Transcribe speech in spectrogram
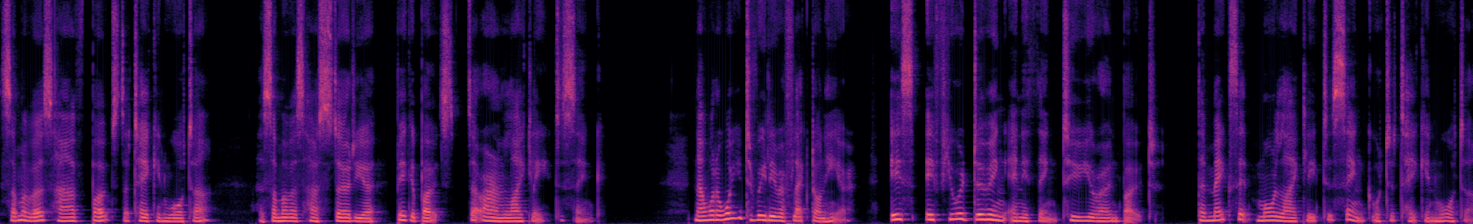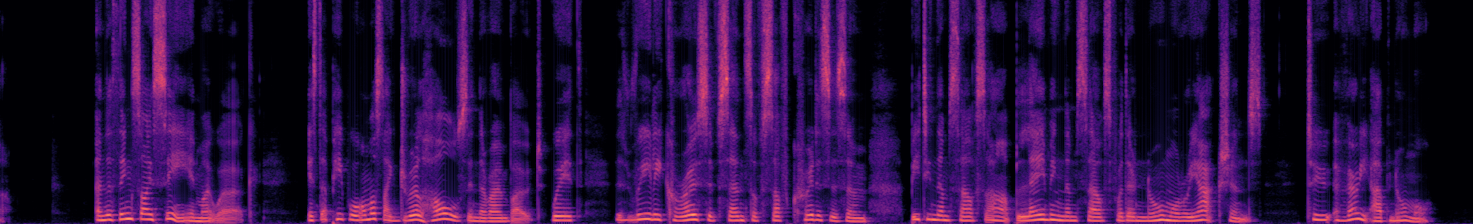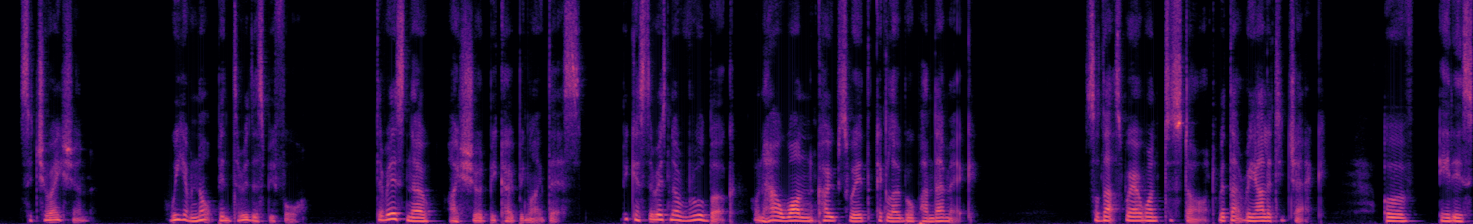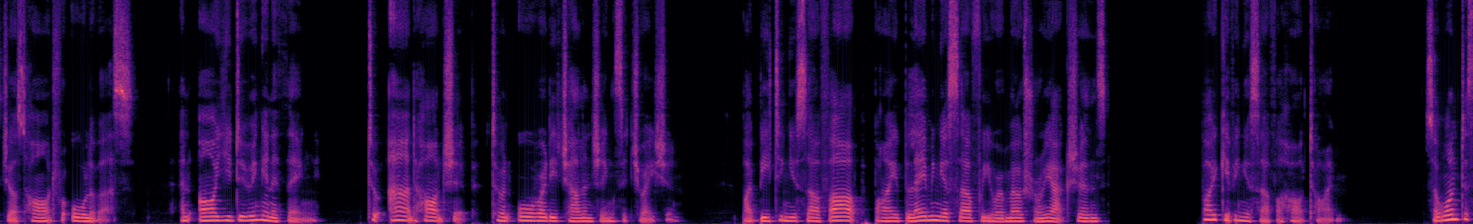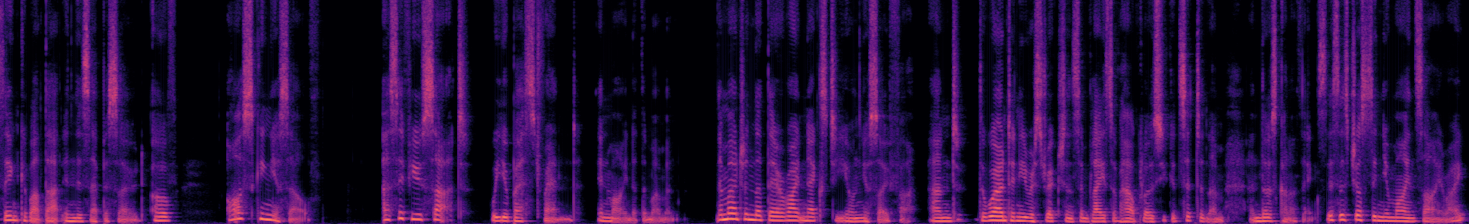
Some of us have boats that take in water, and some of us have sturdier, bigger boats that are unlikely to sink. Now, what I want you to really reflect on here is if you're doing anything to your own boat that makes it more likely to sink or to take in water. And the things I see in my work is that people almost like drill holes in their own boat with this really corrosive sense of self criticism, beating themselves up, blaming themselves for their normal reactions to a very abnormal situation. We have not been through this before. There is no, I should be coping like this, because there is no rule book on how one copes with a global pandemic. So that's where I want to start with that reality check of it is just hard for all of us. And are you doing anything to add hardship to an already challenging situation? By beating yourself up, by blaming yourself for your emotional reactions, by giving yourself a hard time. So I want to think about that in this episode of asking yourself, as if you sat with your best friend in mind at the moment. Imagine that they're right next to you on your sofa and there weren't any restrictions in place of how close you could sit to them and those kind of things. This is just in your mind's eye, right?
